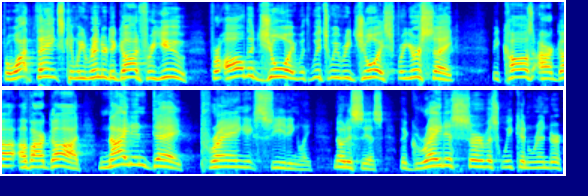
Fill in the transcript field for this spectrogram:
For what thanks can we render to God for you, for all the joy with which we rejoice for your sake, because our God, of our God, night and day, praying exceedingly. Notice this the greatest service we can render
